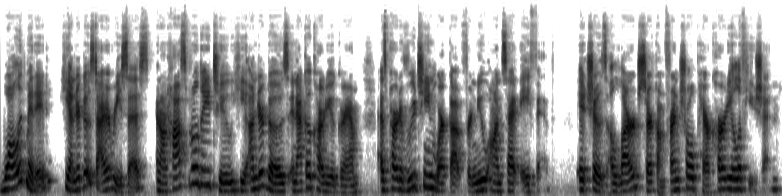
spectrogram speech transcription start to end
While admitted, he undergoes diuresis, and on hospital day two, he undergoes an echocardiogram as part of routine workup for new onset AFib. It shows a large circumferential pericardial effusion.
